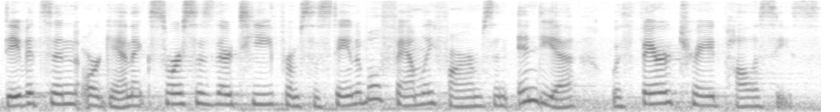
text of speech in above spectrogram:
Davidson Organics sources their tea from sustainable family farms in India with fair trade policies.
